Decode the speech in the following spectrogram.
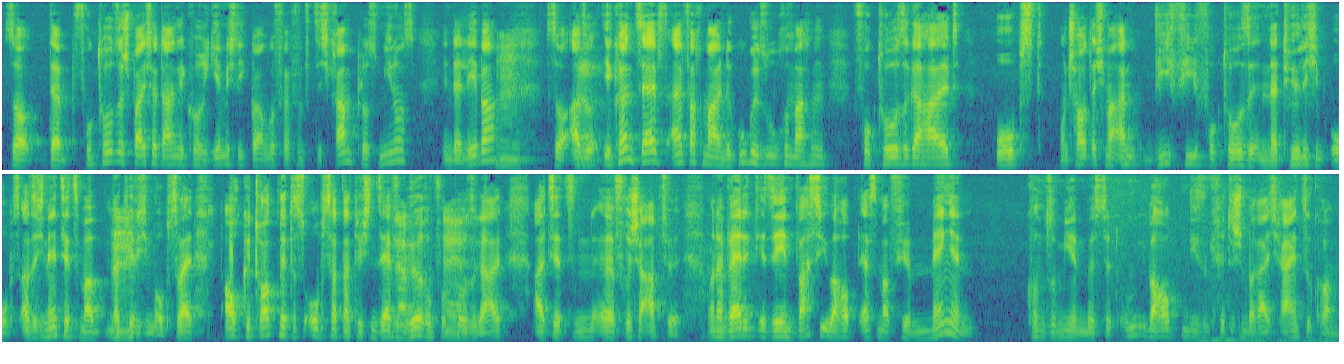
So, der Fructosespeicher, Daniel, korrigier mich, liegt bei ungefähr 50 Gramm plus minus in der Leber. Mhm. So, also ja. ihr könnt selbst einfach mal eine Google-Suche machen, Fructosegehalt, Obst und schaut euch mal an, wie viel Fructose in natürlichem Obst, also ich nenne es jetzt mal mhm. natürlichem Obst, weil auch getrocknetes Obst hat natürlich einen sehr viel ja. höheren Fructosegehalt ja, als jetzt ein äh, frischer Apfel. Und dann werdet ihr sehen, was ihr überhaupt erstmal für Mengen konsumieren müsstet, um überhaupt in diesen kritischen Bereich reinzukommen.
